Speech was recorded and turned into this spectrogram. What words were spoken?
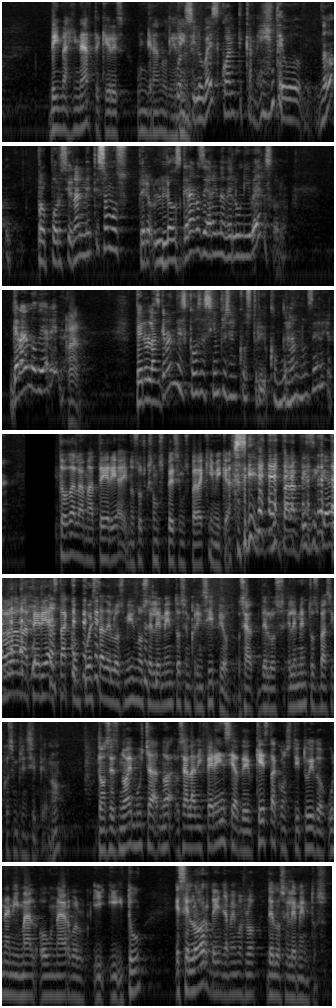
de imaginarte que eres un grano de arena. Bueno, si lo ves cuánticamente o no, proporcionalmente somos, pero los granos de arena del universo, ¿no? Grano de arena. Claro. Pero las grandes cosas siempre se han construido con granos de arena. Toda la materia, y nosotros que somos pésimos para química, sí, para física. Toda la materia está compuesta de los mismos elementos en principio, o sea, de los elementos básicos en principio, ¿no? Entonces no hay mucha, o sea, la diferencia de qué está constituido un animal o un árbol y, y tú es el orden, llamémoslo, de los elementos.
